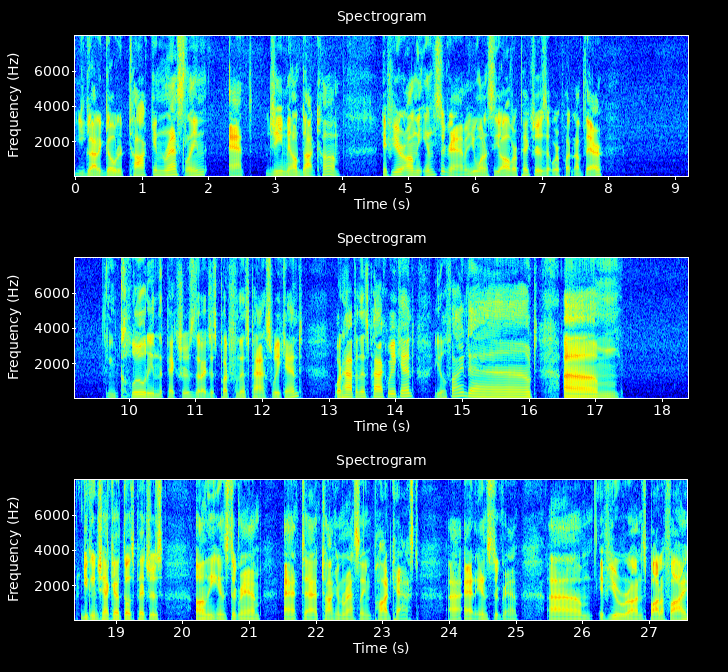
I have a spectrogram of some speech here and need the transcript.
you got to go to talking wrestling at gmail.com. If you're on the Instagram and you want to see all of our pictures that we're putting up there, including the pictures that I just put from this past weekend, what happened this past weekend, you'll find out. Um, you can check out those pictures on the Instagram at uh, Talking Wrestling Podcast uh, at Instagram. Um, if you're on Spotify,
